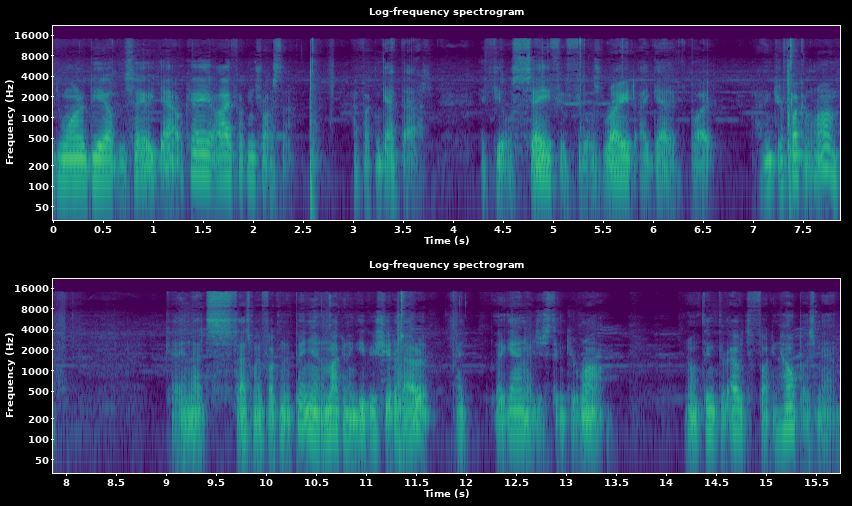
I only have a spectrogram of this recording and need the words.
you want to be able to say, yeah, okay, I fucking trust that. I fucking get that. It feels safe. It feels right. I get it, but I think you're fucking wrong. Okay, and that's that's my fucking opinion. I'm not gonna give you shit about it. I, again, I just think you're wrong. I don't think they're out to fucking help us, man.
